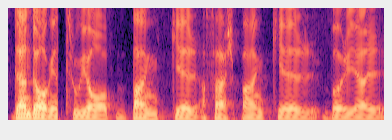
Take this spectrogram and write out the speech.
Den dagen tror jag banker, affärsbanker börjar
